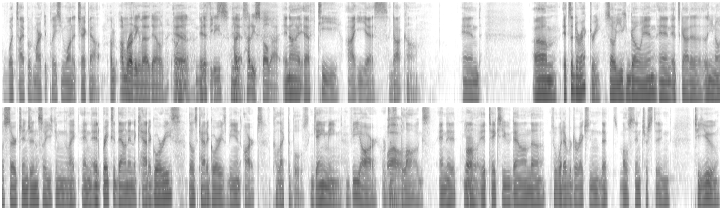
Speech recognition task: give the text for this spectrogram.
what type of marketplace you want to check out. I'm, I'm writing that down. Oh, yeah. and Nifties, Nifties. How, yes. how do you spell that? N I F T I E S dot com. And um, it's a directory. So you can go in and it's got a, you know, a search engine. So you can like, and it breaks it down into categories. Those categories being art, collectibles, gaming, VR, or just Wow. blogs. And it, you Huh. know, it takes you down the, to whatever direction that's most interesting to you.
